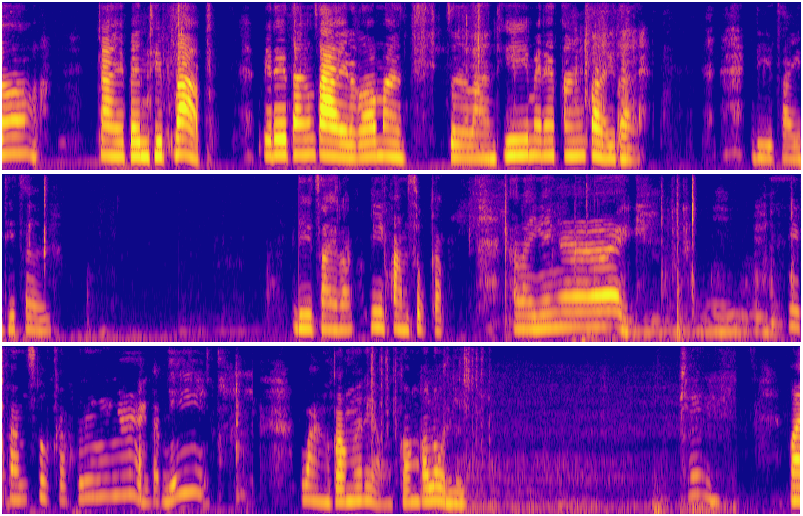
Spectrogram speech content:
ก็กลายเป็นทริปแบบไม่ได้ตั้งใจแล้วก็มาเจอร้านที่ไม่ได้ตั้งใจแต่ ดีใจที่เจอ ดีใจแล้วมีความสุขกับ อะไรง่ายๆ มีความสุขกับเรื่องง่าย ๆ แบบนี้ วางกล้องแล้วเดี๋ยวกล้องก็หล่นอีกโอเค ไว้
